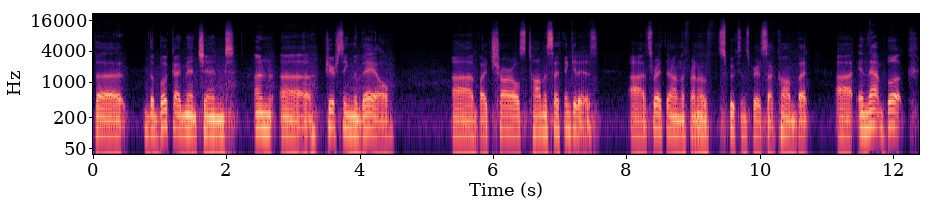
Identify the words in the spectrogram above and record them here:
the the book I mentioned, Un, uh, "Piercing the Veil," uh, by Charles Thomas, I think it is. Uh, it's right there on the front of spooksandspirits.com. But uh, in that book,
